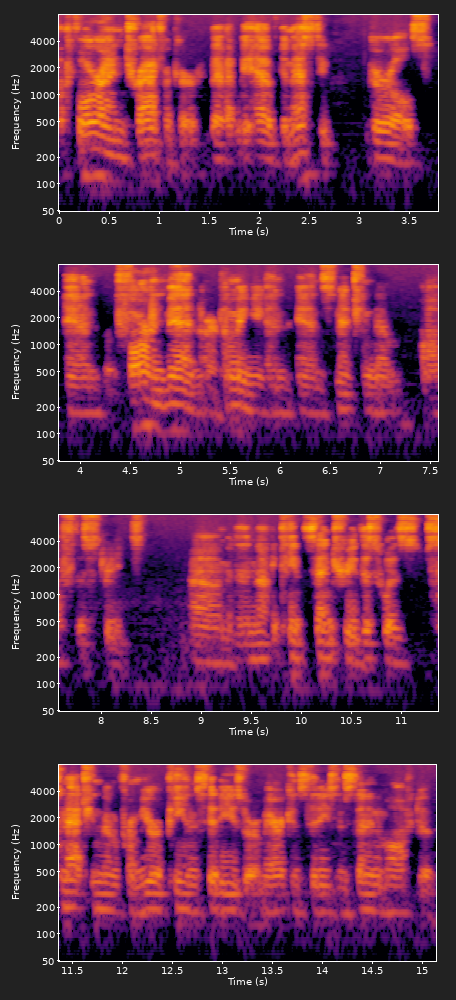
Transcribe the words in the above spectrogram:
a foreign trafficker that we have domestic girls and foreign men are coming in and snatching them off the streets. Um, in the 19th century, this was snatching them from European cities or American cities and sending them off to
